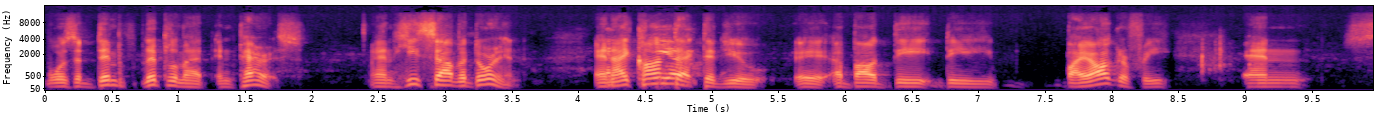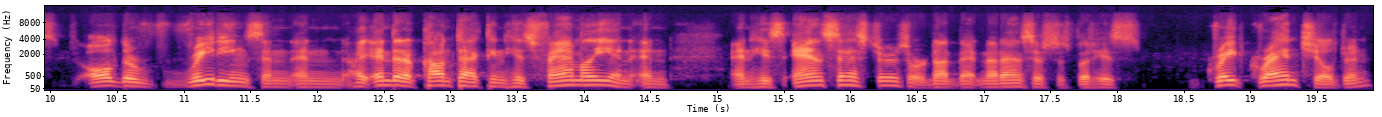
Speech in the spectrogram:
was a dip- diplomat in Paris, and he's Salvadorian. And, and I contacted you uh, about the the biography, and all the readings and and I ended up contacting his family and and and his ancestors or not not ancestors but his great grandchildren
